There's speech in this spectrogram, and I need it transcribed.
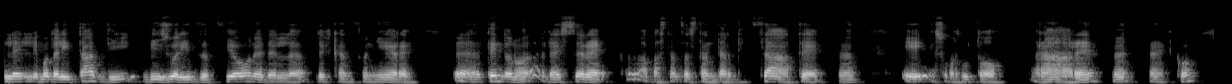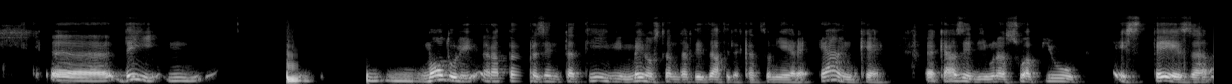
le, le, modalità di visualizzazione del, del canzoniere eh, tendono ad essere abbastanza standardizzate eh, e soprattutto rare, eh, ecco, dei mh, moduli rappresentativi meno standardizzati del canzoniere e anche eh, casi di una sua più estesa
